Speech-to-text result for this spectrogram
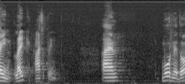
pain like aspirin and ಮೂರನೇದು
